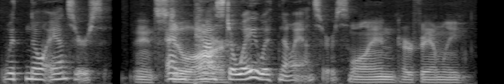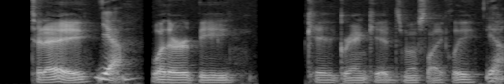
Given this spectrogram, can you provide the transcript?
with no answers and still and passed away with no answers. Well, and her family today, yeah. whether it be kid, grandkids, most likely. yeah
